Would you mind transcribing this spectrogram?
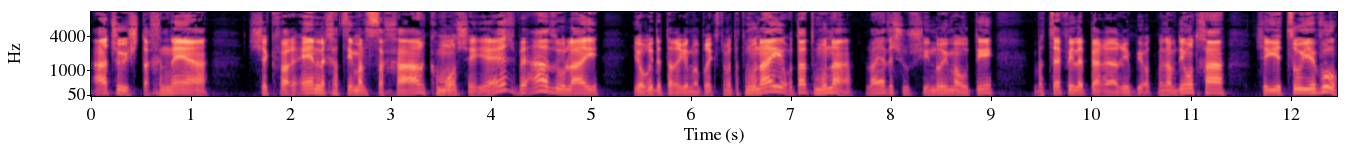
עד שהוא ישתכנע שכבר אין לחצים על שכר כמו שיש, ואז אולי יוריד את הרגל מהברקס. זאת אומרת, התמונה היא אותה תמונה, לא היה איזשהו שינוי מהותי בצפי לפערי הריביות. מלמדים אותך שיצוא יבוא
